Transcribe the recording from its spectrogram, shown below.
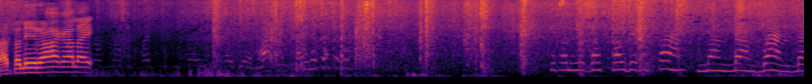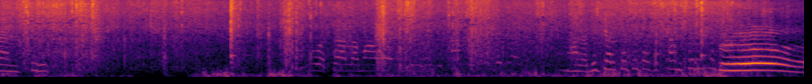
आता लय राग आलाय. ते पण एक घास खाऊ देतात का? बांध बांध बांध बांध सुरू. मला विचार करते त्याचं काम करून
